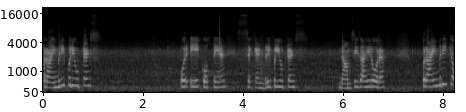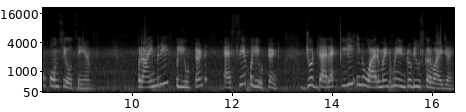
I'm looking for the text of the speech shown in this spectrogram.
प्राइमरी पोल्यूटेंट्स और एक होते हैं सेकेंडरी पोल्यूटेंट्स नाम से ही ज़ाहिर हो रहा है। प्राइमरी कौन से होते हैं? प्राइमरी पोल्यूटेंट ऐसे पोल्यूटेंट जो डायरेक्टली इन्वायरमेंट में इंट्रोड्यूस करवाए जाएँ।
